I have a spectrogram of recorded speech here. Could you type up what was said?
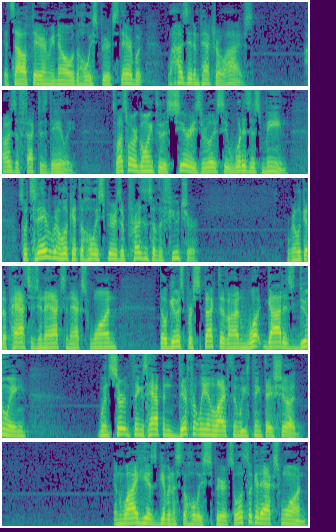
it's out there, and we know the Holy Spirit's there, but how does it impact our lives? How does it affect us daily? So that's why we're going through this series to really see what does this mean? So today we're going to look at the Holy Spirit as a presence of the future. We're going to look at a passage in Acts, in Acts 1, that will give us perspective on what God is doing when certain things happen differently in life than we think they should, and why He has given us the Holy Spirit. So let's look at Acts 1.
